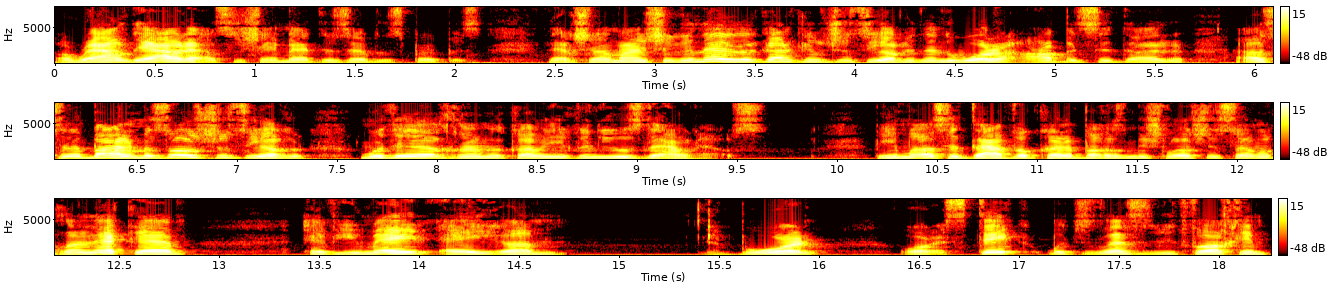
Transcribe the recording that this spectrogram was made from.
around the outhouse. The shem had to serve this purpose. Then the water opposite the house at the bottom is also shusiyachim. You can use the outhouse. If you made a, um, board or a stick, which is less than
